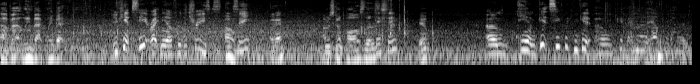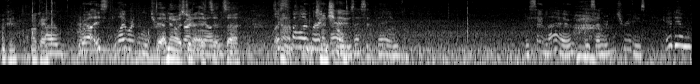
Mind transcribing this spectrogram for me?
Uh, back, lean back. Lean back. You can't see it right now for the trees. Oh. See? Okay. I'm just gonna pause this. You see? Yep. Um, damn, get see if we can get oh get behind out from behind. Okay. Okay. Um, well, it's lower than the trees. Yeah, no, it's right doing, it's it's uh it's Let's kind follow of where it goes. That's the thing. It's so low. It's under the trees. Go down.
